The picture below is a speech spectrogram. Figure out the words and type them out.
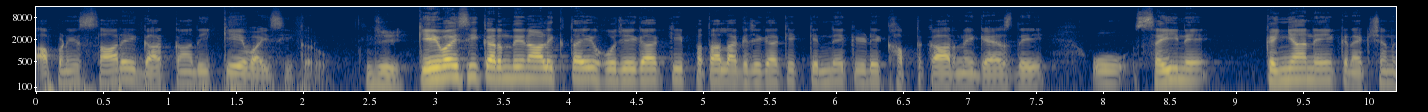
ਆਪਣੇ ਸਾਰੇ ਗਾਹਕਾਂ ਦੀ KYC ਕਰੋ। ਜੀ। KYC ਕਰਨ ਦੇ ਨਾਲ ਇੱਕ ਤਾਂ ਇਹ ਹੋ ਜਾਏਗਾ ਕਿ ਪਤਾ ਲੱਗ ਜਾਏਗਾ ਕਿ ਕਿੰਨੇ ਕਿਹੜੇ ਖਪਤਕਾਰ ਨੇ ਗੈਸ ਦੇ ਉਹ ਸਹੀ ਨੇ ਕਈਆਂ ਨੇ ਕਨੈਕਸ਼ਨ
